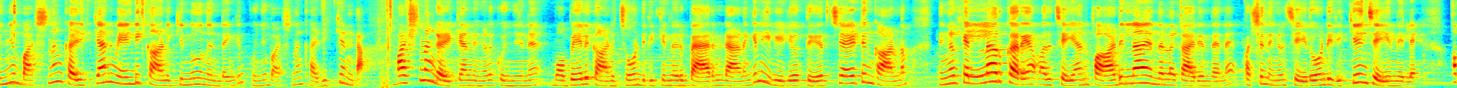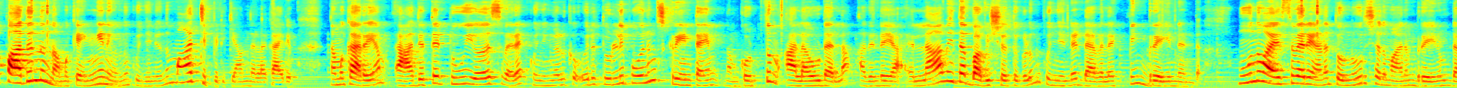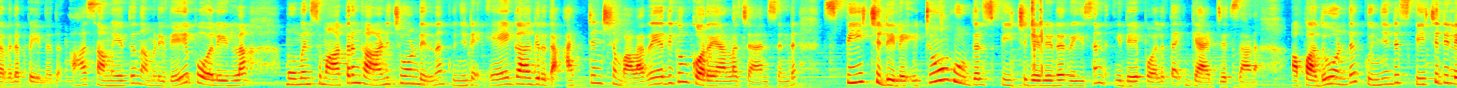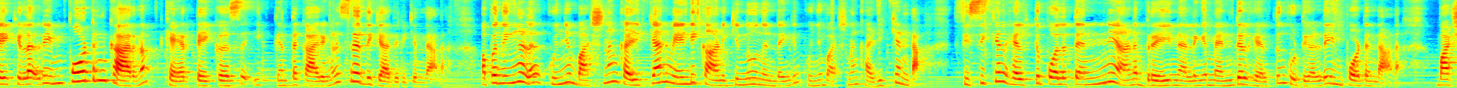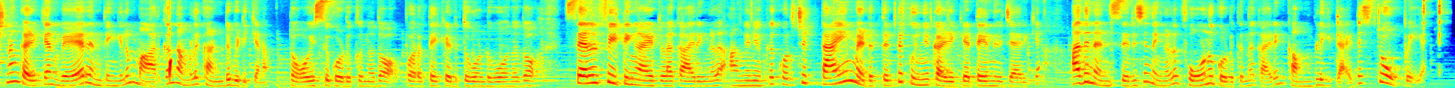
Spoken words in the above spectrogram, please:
കുഞ്ഞ് ഭക്ഷണം കഴിക്കാൻ വേണ്ടി കാണിക്കുന്നു എന്നുണ്ടെങ്കിൽ കുഞ്ഞ് ഭക്ഷണം കഴിക്കണ്ട. ഭക്ഷണം കഴിക്കാൻ നിങ്ങൾ കുഞ്ഞിനെ മൊബൈൽ കാണിച്ചുകൊണ്ടിരിക്കുന്ന ഒരു പാരന്റ് ആണെങ്കിൽ ഈ വീഡിയോ തീർച്ചയായിട്ടും കാണണം. നിങ്ങൾക്ക് എല്ലാവർക്കും അറിയാം അത് ചെയ്യാൻ പാടില്ല എന്നുള്ള കാര്യം തന്നെ പക്ഷെ നിങ്ങൾ ചെയ്തുകൊണ്ടിരിക്കുകയും ചെയ്യുന്നില്ലേ? അപ്പോൾ അതിൽ നിന്ന് നമുക്ക് എങ്ങനെയൊന്ന് കുഞ്ഞിനെ ഒന്ന് മാറ്റിപ്പിടിക്കാം എന്നുള്ള കാര്യം. നമുക്കറിയാം ആദ്യത്തെ ടു ഇയേഴ്സ് വരെ കുഞ്ഞുങ്ങൾക്ക് ഒരു തുള്ളി പോലും സ്ക്രീൻ ടൈം നമുക്ക് ഒട്ടും അലൗഡ് അല്ല. അതിന്റെ എല്ലാവിധ ഭവിഷ്യത്തുകളും കുഞ്ഞിന്റെ ഡെവലപ്പിംഗ് ബ്രെയിൻ ഉണ്ട്. മൂന്ന് വയസ്സ് വരെയാണ് തൊണ്ണൂറ് ശതമാനം ബ്രെയിനും ഡെവലപ്പ് ചെയ്യുന്നത്. ആ സമയത്ത് നമ്മൾ ഇതേപോലെയുള്ള മൂമെന്റ്സ് മാത്രം കാണിച്ചുകൊണ്ടിരുന്ന കുഞ്ഞിന്റെ ഏകാഗ്രത അറ്റൻഷൻ വളരെയധികം കുറയാനുള്ള ചാൻസ് ഉണ്ട്. സ്പീച്ച് ഡിലേ ഏറ്റവും കൂടുതൽ സ്പീച്ച് ഡിലേയുടെ റീസൺ ഇതേപോലത്തെ ഗാഡ്ജറ്റ്സ് ആണ്. അപ്പോൾ അതുകൊണ്ട് കുഞ്ഞിന്റെ സ്പീച്ച് ഡിലേക്കുള്ള ഒരു ഇമ്പോർട്ടന്റ് കാരണം കെയർ ടേക്കേഴ്സ് ഇങ്ങനത്തെ കാര്യങ്ങൾ ശ്രദ്ധിക്കാതിരിക്കുന്നതാണ്. അപ്പോൾ നിങ്ങൾ കുഞ്ഞ് ഭക്ഷണം കഴിക്കാൻ വേണ്ടി കാണിക്കുന്നു എന്നുണ്ടെങ്കിൽ കുഞ്ഞ് ഭക്ഷണം കഴിക്കണ്ട. ഫിസിക്കൽ ഹെൽത്ത് പോലെ തന്നെയാണ് ബ്രെയിൻ അല്ലെങ്കിൽ മെന്റൽ ഹെൽത്തും കുട്ടികളുടെ ഇമ്പോർട്ടന്റ് ആണ്. ഭക്ഷണം കഴിക്കാൻ വേറെ എന്തെങ്കിലും മാർഗം നമ്മൾ കണ്ടുപിടിക്കണം. ടോയ്സ് കൊടുക്കുന്നതോ പുറത്തേക്ക് എടുത്തു കൊണ്ടുപോകുന്നതോ സെൽഫ് ഈറ്റിംഗ് ആയിട്ടുള്ള കാര്യങ്ങൾ അങ്ങനെയൊക്കെ കുറച്ച് ടൈം എടുത്തിട്ട് കുഞ്ഞ് കഴിക്കട്ടെ എന്ന് വിചാരിക്കുക. അതിനനുസരിച്ച് നിങ്ങൾ ഫോൺ കൊടുക്കുന്ന കാര്യം കംപ്ലീറ്റ് ആയിട്ട് സ്റ്റോപ്പ് ചെയ്യുക.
